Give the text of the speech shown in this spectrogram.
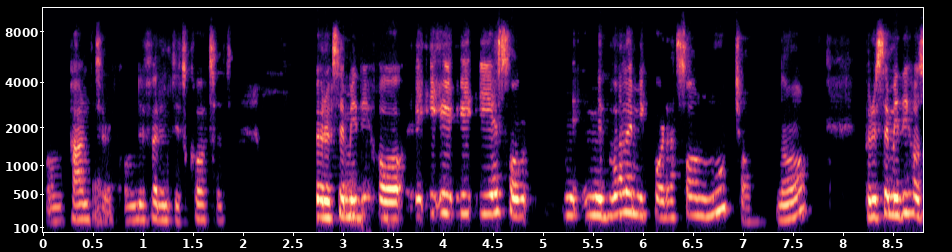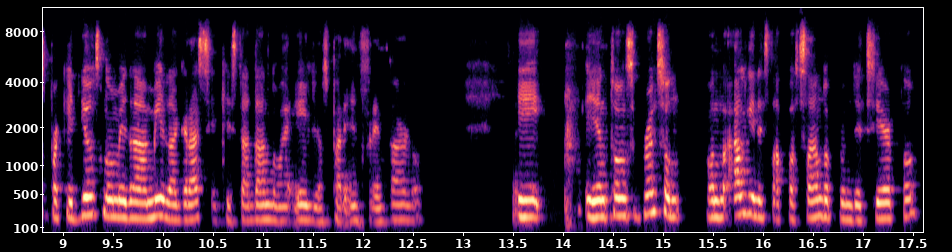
con cáncer, con diferentes cosas. Pero usted me dijo, y, y, y eso me, me, duele mi corazón mucho, ¿no? Pero usted me dijo, es porque Dios no me da a mí la gracia que está dando a ellos para enfrentarlo. Y, y entonces, por eso, cuando alguien está pasando por un desierto,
